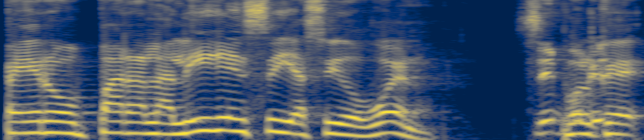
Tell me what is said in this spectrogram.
Pero para la liga en sí ha sido bueno. Sí, Porque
